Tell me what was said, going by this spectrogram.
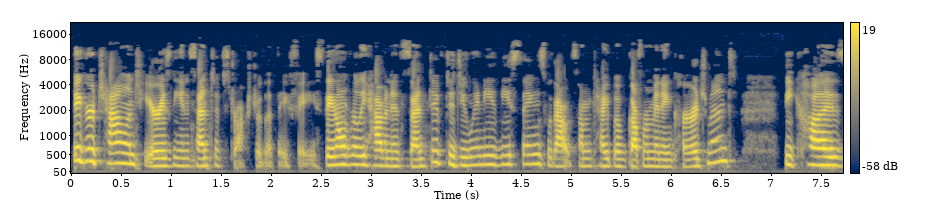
bigger challenge here is the incentive structure that they face. They don't really have an incentive to do any of these things without some type of government encouragement because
